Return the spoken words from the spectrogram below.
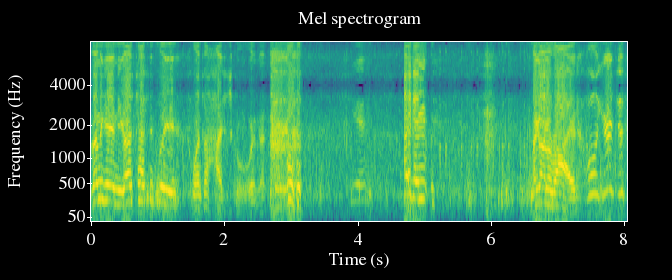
Then again, you guys technically went to high school with it. yeah. I didn't. I got a ride. Well, you're just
